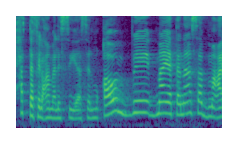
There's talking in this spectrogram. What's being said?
حتى في العمل السياسي المقاوم بما يتناسب مع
